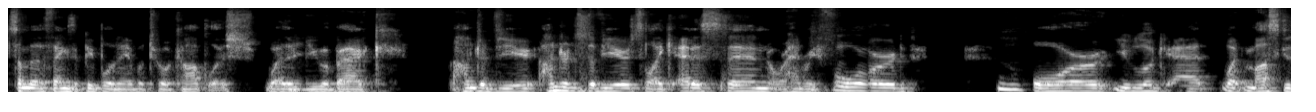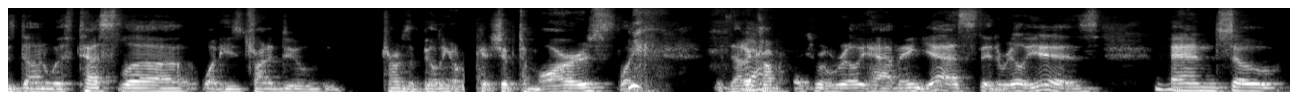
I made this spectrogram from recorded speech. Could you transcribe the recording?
some of the things that people have been able to accomplish, whether you go back hundreds of years, hundreds of years to like Edison or Henry Ford, mm. or you look at what Musk has done with Tesla, what he's trying to do terms of building a rocket ship to Mars. Like, is that yeah. a conversation we're really having? Yes, it really is. Mm-hmm. And so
